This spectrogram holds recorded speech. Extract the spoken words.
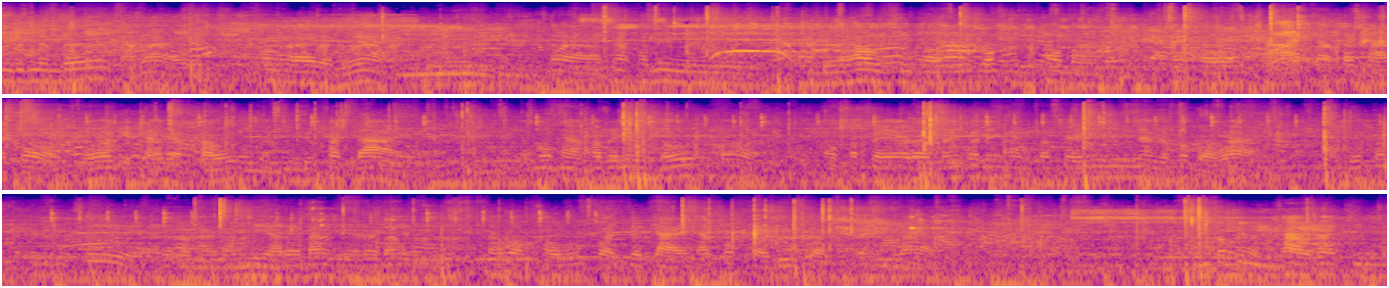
มีรูมเมมเบอร์ถามว่าไอ้ห้องอะไรแบบเนี้ยถ้าถ้าเขาไม่มีเบอร์ห้องที่เขาบล็อกอินเข้ามา ให้เขาชาร์จถ้าเขาชาร์จก็เราก็เก็บตังค์จากเขากินเบรกฟาสต์ได้ แล้วก็พาเขาไปนั่งโต๊ะก็เอากาแฟอะไรไหมก็แนะนำกาแฟนี่นั่นแล้วก็บอกว่าเดี๋ยวก็จะเป็นบุฟเฟ่ต์อะไรประมาณนั้นมีอะไรบ้างมีอะไรบ้างวันนี้แล้วพอเขาก่อนจะจ่ายถ้าเขาขอดูก่อนก็ดูได้ ก็เป็นข้าวน่ากินไหม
